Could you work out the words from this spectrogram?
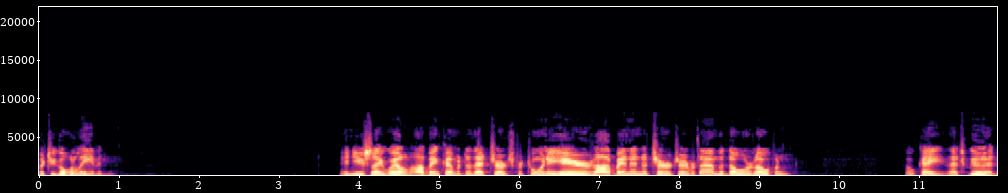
But you're going to leave it. And you say, well, I've been coming to that church for 20 years. I've been in the church every time the door's open. Okay, that's good.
